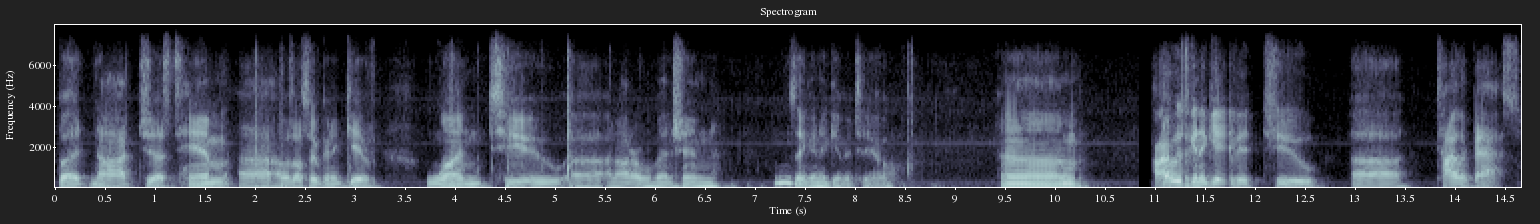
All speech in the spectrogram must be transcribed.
but not just him. Uh, I was also going to give one to uh, an honorable mention. Who was I going to give it to? Um, I was gonna give it to uh, Tyler Bass.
